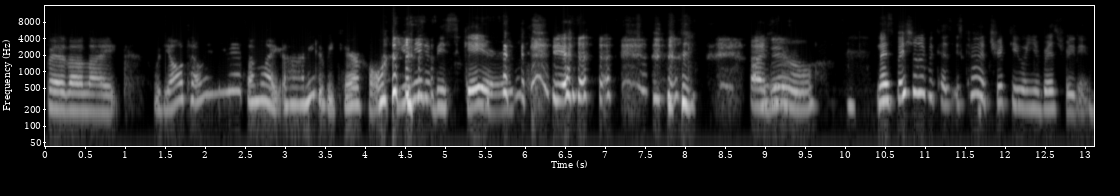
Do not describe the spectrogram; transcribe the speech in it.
but uh, like with y'all telling me this, I'm like, oh, I need to be careful. you need to be scared. yeah, I do. No, especially because it's kind of tricky when you're breastfeeding.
